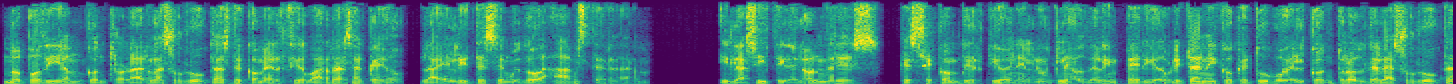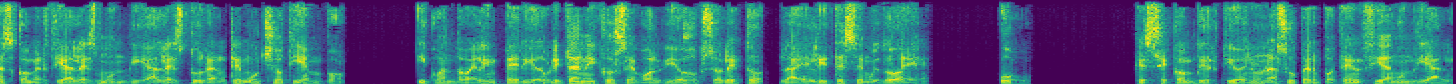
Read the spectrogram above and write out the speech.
no podían controlar las rutas de comercio barra saqueo, la élite se mudó a Ámsterdam. Y la City de Londres, que se convirtió en el núcleo del imperio británico que tuvo el control de las rutas comerciales mundiales durante mucho tiempo. Y cuando el imperio británico se volvió obsoleto, la élite se mudó a EU, que se convirtió en una superpotencia mundial.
